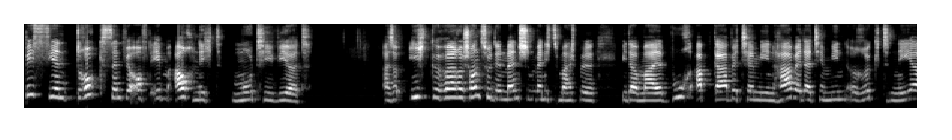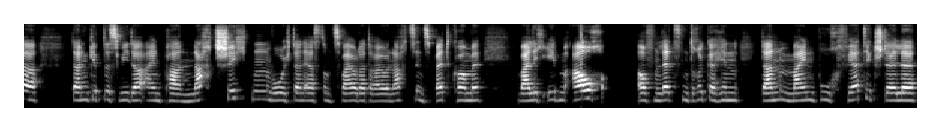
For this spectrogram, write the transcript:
bisschen Druck sind wir oft eben auch nicht motiviert. Also ich gehöre schon zu den Menschen, wenn ich zum Beispiel wieder mal Buchabgabetermin habe, der Termin rückt näher, dann gibt es wieder ein paar Nachtschichten, wo ich dann erst um zwei oder drei Uhr nachts ins Bett komme, weil ich eben auch auf den letzten Drücker hin dann mein Buch fertigstelle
